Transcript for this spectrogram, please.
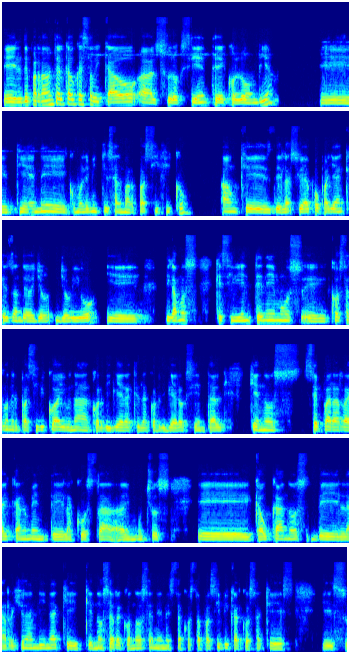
El departamento del Cauca está ubicado al suroccidente de Colombia. Eh, tiene como límites al mar Pacífico aunque desde la ciudad de Popayán, que es donde yo, yo vivo, eh, digamos que si bien tenemos eh, costa con el Pacífico, hay una cordillera, que es la cordillera occidental, que nos separa radicalmente la costa. Hay muchos eh, caucanos de la región andina que, que no se reconocen en esta costa pacífica, cosa que es, es,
